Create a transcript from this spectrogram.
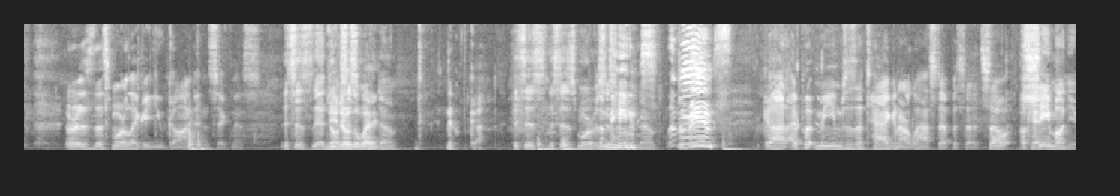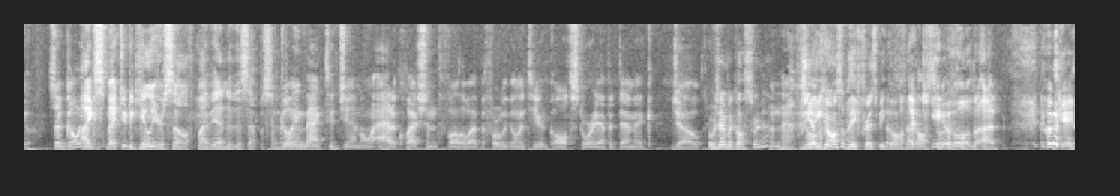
or is this more like a Ugandan sickness? This is uh, Do you no, know the way? Down. No, God. This is this is more of a The system of a memes. down. The memes. God, I put memes as a tag in our last episode. So okay, Shame on you. so going I expect you to kill yourself by the end of this episode. going back to Jim, I had a question to follow up before we go into your golf story epidemic, Joe. Are we talking about golf story now? No. Do you know you can also play frisbee golf in golf Fuck you, store? hold on. Okay,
